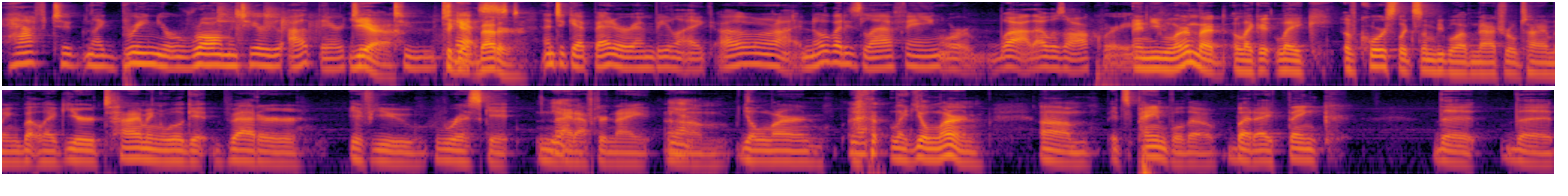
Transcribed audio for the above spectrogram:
have to like bring your raw material out there to, Yeah, to, to get better. and to get better and be like, all right, nobody's laughing or wow, that was awkward. and you learn that like it like of course like some people have natural timing but like your timing will get better if you risk it night Yeah. after night Yeah. um you'll learn Yeah. like you'll learn um it's painful though but i think the the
